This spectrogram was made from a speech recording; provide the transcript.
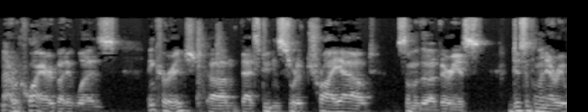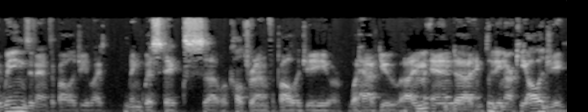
not required, but it was encouraged um, that students sort of try out some of the various disciplinary wings of anthropology, like linguistics uh, or cultural anthropology or what have you, um, and uh, including archaeology.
